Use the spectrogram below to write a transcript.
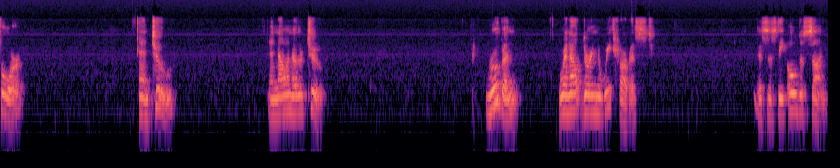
four and two, and now another two. Reuben went out during the wheat harvest. This is the oldest son.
